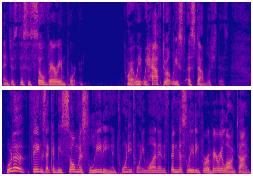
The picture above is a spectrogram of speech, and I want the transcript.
and just, this is so very important. All right. We, we have to at least establish this. One of the things that can be so misleading in 2021, and it's been misleading for a very long time.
